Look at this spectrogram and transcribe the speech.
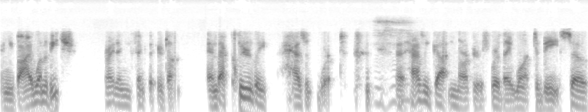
and you buy one of each, right? And you think that you're done. And that clearly hasn't worked. Mm-hmm. it hasn't gotten marketers where they want to be. So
